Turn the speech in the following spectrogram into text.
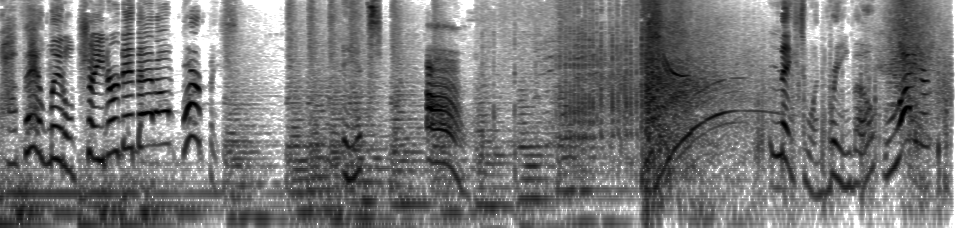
Wow, that little cheater did that on purpose. It's on. Next one, Rainbow. Later.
